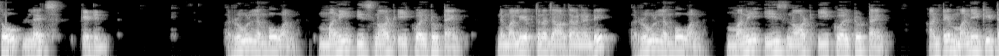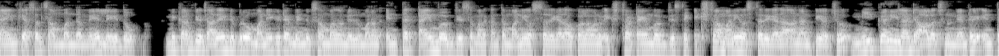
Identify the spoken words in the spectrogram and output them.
So let's get in rule number one money is not equal to time నేను మళ్ళీ చెప్తున్నా జాగ్రత్త వినండి. Rule number one money is not equal to time అంటే మనీకి టైంకి అసలు సంబంధమే లేదు. మీకు అనిపించచ్చు అదేంటి బ్రో మనీకి టైం ఎందుకు సంబంధం లేదు? మనం ఎంత టైం వర్క్ చేస్తే మనకు అంత మనీ వస్తుంది కదా. ఒకవేళ మనం ఎక్స్ట్రా టైం వర్క్ చేస్తే ఎక్స్ట్రా మనీ వస్తుంది కదా అని అనిపించచ్చు. మీకు కానీ ఇలాంటి ఆలోచన ఉంది అంటే ఎంత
